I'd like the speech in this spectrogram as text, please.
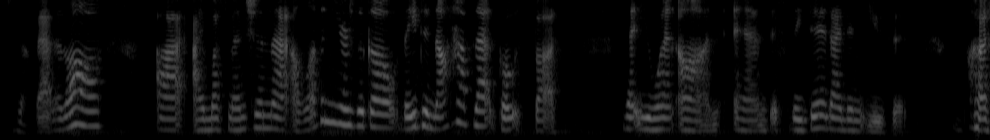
which is not bad at all. Uh, I must mention that 11 years ago, they did not have that ghost bus that you went on, and if they did, I didn't use it but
